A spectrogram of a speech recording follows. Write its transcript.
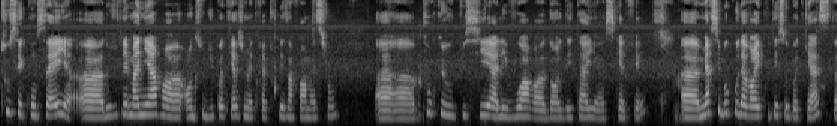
tous ces conseils. de toutes les manières, en dessous du podcast, je mettrai toutes les informations pour que vous puissiez aller voir dans le détail ce qu'elle fait. merci beaucoup d'avoir écouté ce podcast.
